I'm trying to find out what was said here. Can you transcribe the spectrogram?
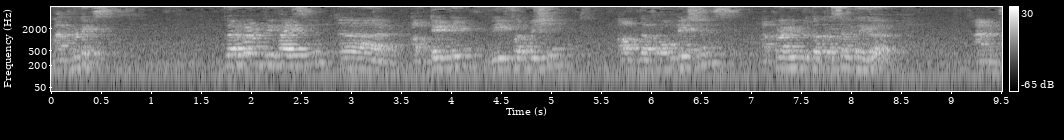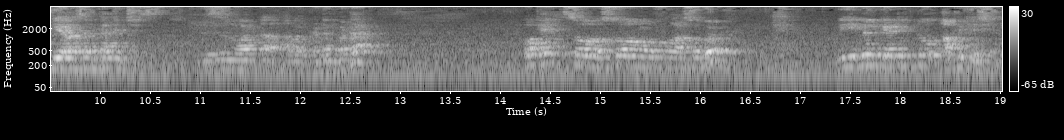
mathematics. Permanent revising, uh, updating, refurbishing of the foundations according to the present rigor and theorems and conjectures. This is what uh, our bread and butter. Okay, so so far so good. We will get into application.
